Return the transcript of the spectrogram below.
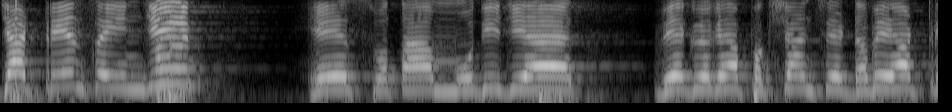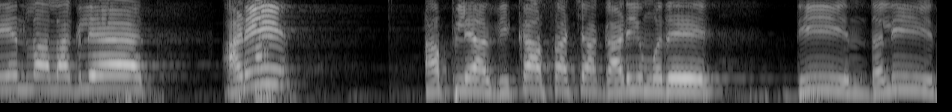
ज्या ट्रेनचं इंजिन हे स्वतः मोदीजी आहेत. वेगवेगळ्या पक्षांचे डबे या ट्रेनला लागले आहेत. आणि आपल्या विकासाच्या गाडीमध्ये दीन दलित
